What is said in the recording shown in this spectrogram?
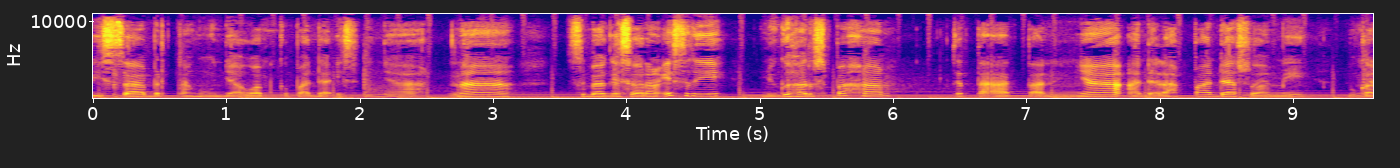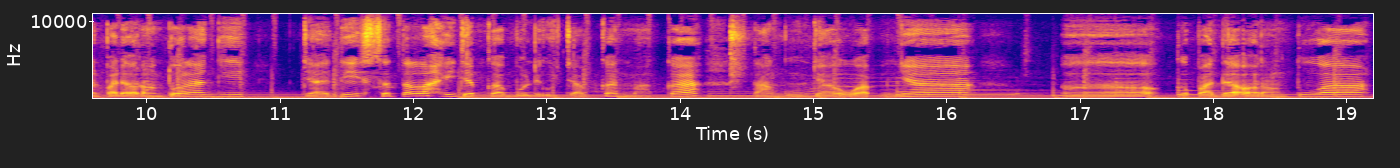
bisa bertanggung jawab kepada istrinya. Nah, sebagai seorang istri juga harus paham ketaatannya adalah pada suami, bukan pada orang tua lagi. Jadi, setelah hijab kabul diucapkan, maka tanggung jawabnya eh, kepada orang tua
